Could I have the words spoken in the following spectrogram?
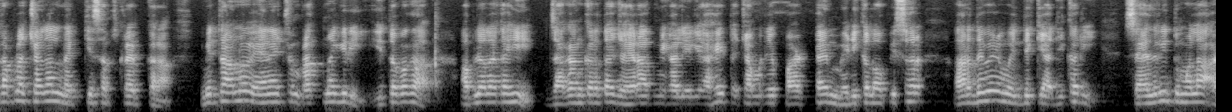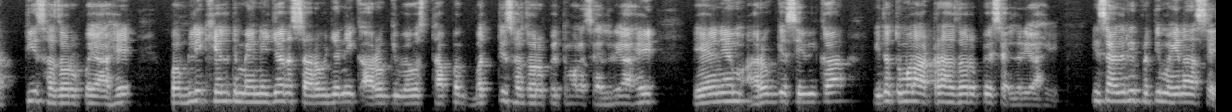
तर आपला चॅनल नक्की सबस्क्राईब करा. मित्रांनो, एन-एच-एम रत्नागिरी इथं बघा आपल्याला काही जागांकरता जाहिरात निघालेली आहे. त्याच्यामध्ये पार्ट टाइम मेडिकल ऑफिसर, अर्धवेळ वैद्यकीय अधिकारी, सॅलरी तुम्हाला ₹38,000 आहे. पब्लिक हेल्थ मॅनेजर, सार्वजनिक आरोग्य व्यवस्थापक ₹32,000 तुम्हाला सॅलरी आहे. ए-एन-एम आरोग्य सेविका इथं तुम्हाला ₹18,000 सॅलरी आहे. ही सॅलरी प्रति महिना असेल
